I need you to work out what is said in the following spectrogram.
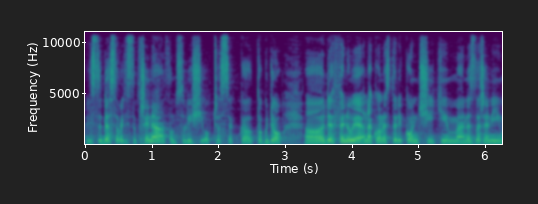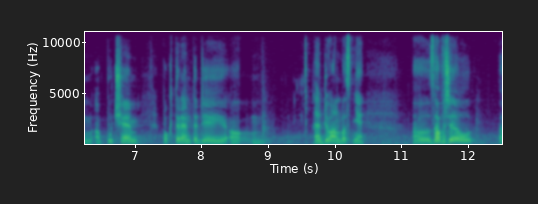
2010, 2013, tam se líší občas jak to, kdo definuje a nakonec tedy končí tím nezdařeným pučem, po kterém tedy Erdogan vlastně zavřel eh,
